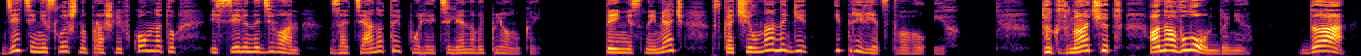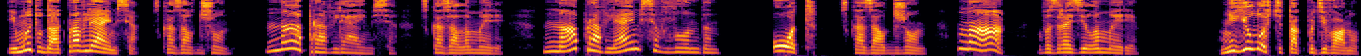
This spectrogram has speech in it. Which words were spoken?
Дети неслышно прошли в комнату и сели на диван, затянутый полиэтиленовой пленкой. Теннисный мяч вскочил на ноги и приветствовал их. «Так значит, она в Лондоне?» «Да, и мы туда отправляемся», — сказал Джон. «Направляемся», — сказала Мэри. «Направляемся в Лондон». «От», — сказал Джон. «На», — возразила Мэри. «Не елости так по дивану»,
